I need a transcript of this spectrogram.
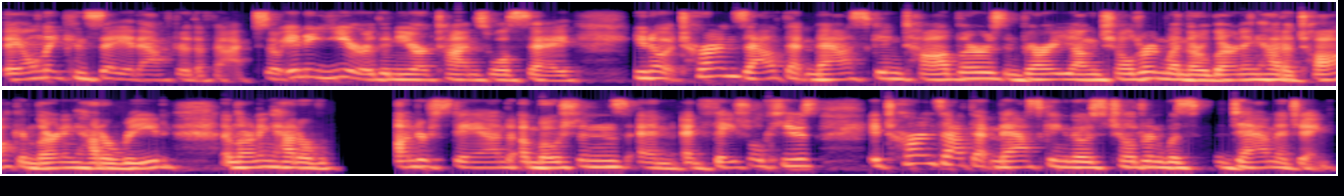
They only can say it after the fact. So in a year, the New York Times will say, you know, it turns out that masking toddlers and very young children when they're learning how to talk and learning how to read and learning how to understand emotions and, and facial cues. It turns out that masking those children was damaging,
